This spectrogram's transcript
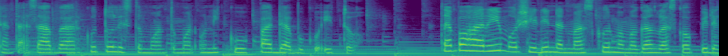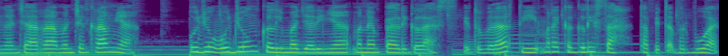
dan tak sabar kutulis temuan-temuan unikku pada buku itu. Tempo hari, Mursyidin dan Maskun memegang gelas kopi dengan cara mencengkramnya, Ujung-ujung kelima jarinya menempel di gelas. Itu berarti mereka gelisah tapi tak berbuat.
